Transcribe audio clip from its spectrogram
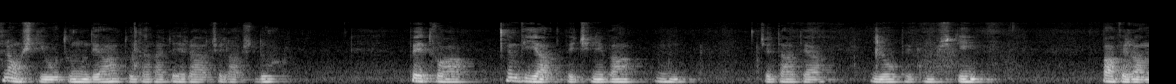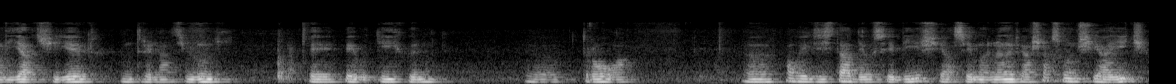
N-au știut unul de altul, dar era același Duh. Petru a înviat pe cineva în cetatea Iope, cum știm. Pavel a înviat și el între națiuni pe Eutih în uh, Troa. Uh, au existat deosebiri și asemănări, așa sunt și aici.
